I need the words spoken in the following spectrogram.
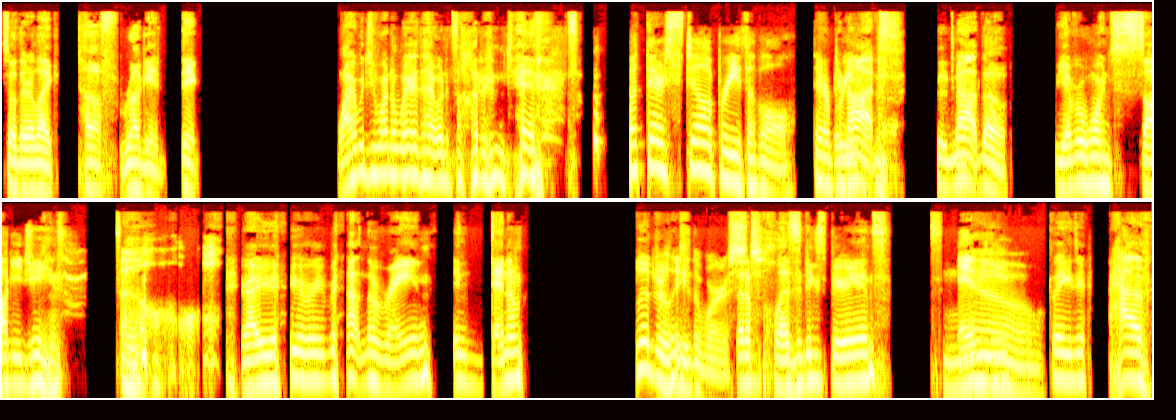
so they're like tough rugged thick why would you want to wear that when it's 110 But they're still breathable. They're They're breathable. not. They're not though. Have you ever worn soggy jeans? Oh, Right? You, you ever been out in the rain in denim? literally the worst. Is that a pleasant experience? No. Like, I have.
